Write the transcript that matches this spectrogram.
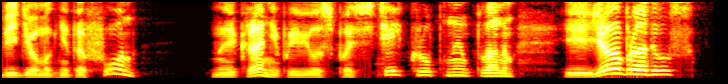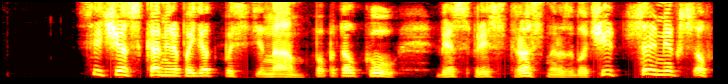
видеомагнитофон. На экране появилась постель крупным планом, и я обрадовался. Сейчас камера пойдет по стенам, по потолку, беспристрастно разоблачит цемексов,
